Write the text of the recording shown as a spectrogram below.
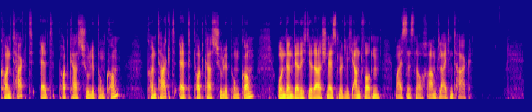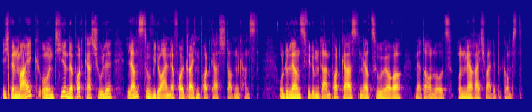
kontakt@podcastschule.com kontakt@podcastschule.com und dann werde ich dir da schnellstmöglich antworten, meistens noch am gleichen Tag. Ich bin Mike und hier in der Podcastschule lernst du, wie du einen erfolgreichen Podcast starten kannst. Und du lernst, wie du mit deinem Podcast mehr Zuhörer, mehr Downloads und mehr Reichweite bekommst.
